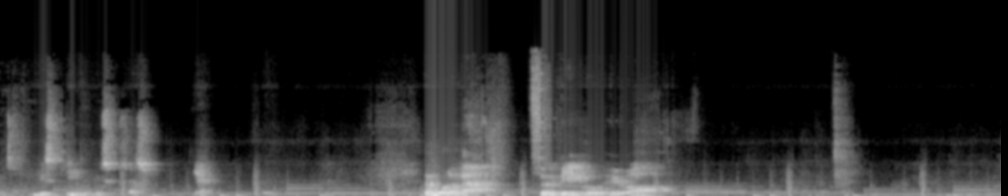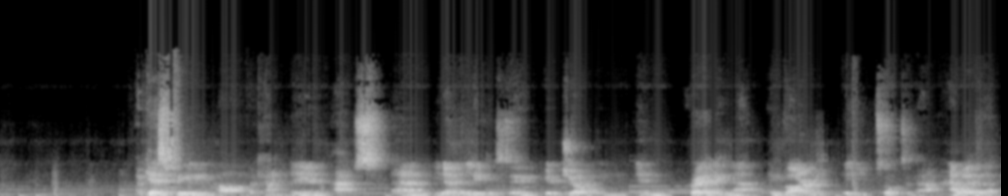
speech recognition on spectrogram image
which I think is key to be successful. Yeah. And what about for people who are, I guess, feeling part of a company and perhaps um, you know the leader's doing a good job in, in creating that environment that you talked about. However,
